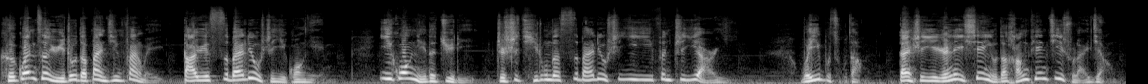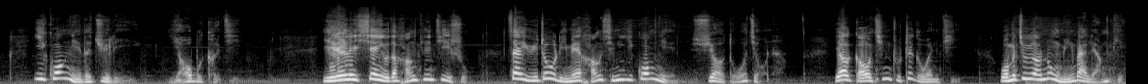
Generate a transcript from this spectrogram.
可观测宇宙的半径范围大约四百六十亿光年，一光年的距离。只是其中的四百六十亿亿分之一而已，微不足道。但是以人类现有的航天技术来讲，一光年的距离遥不可及。以人类现有的航天技术，在宇宙里面航行一光年需要多久呢？要搞清楚这个问题，我们就要弄明白两点：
